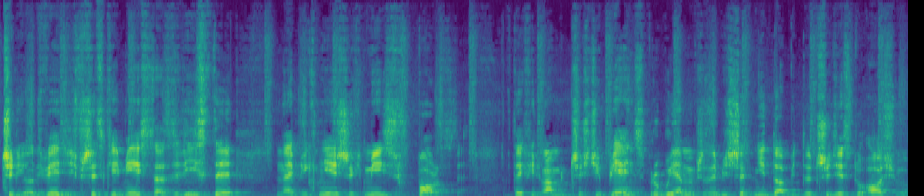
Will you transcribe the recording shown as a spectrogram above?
czyli odwiedzić wszystkie miejsca z listy najpiękniejszych miejsc w Polsce. W tej chwili mamy 35, spróbujemy przez najbliższe dni dobić do 38.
